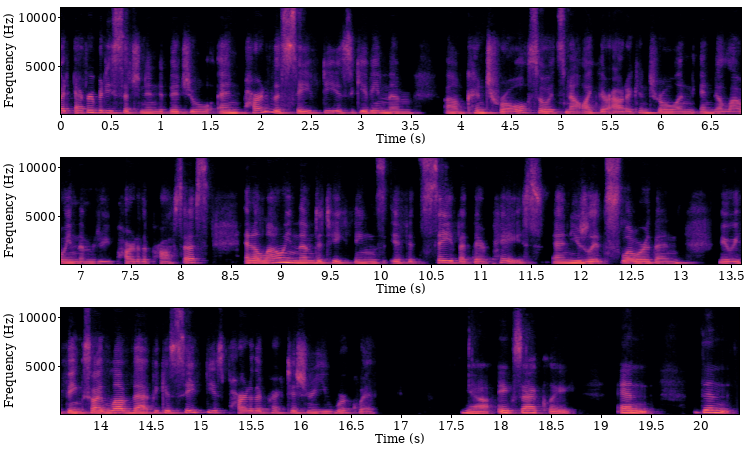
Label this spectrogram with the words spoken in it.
but everybody's such an individual. And part of the safety is giving them um, control. So it's not like they're out of control and, and allowing them to be part of the process and allowing them to take things, if it's safe, at their pace. And usually it's slower than maybe we think. So I love that because safety is part of the practitioner you work with. Yeah, exactly. And then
